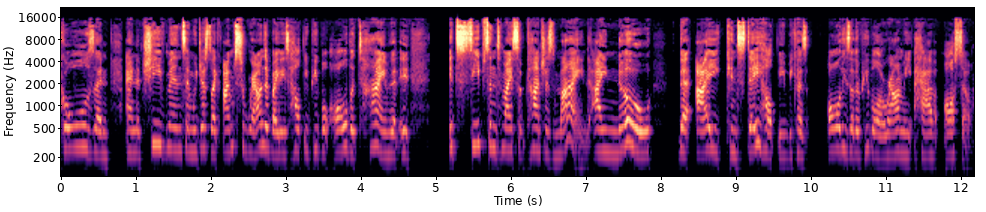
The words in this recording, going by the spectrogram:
goals and and achievements and we just like I'm surrounded by these healthy people all the time that it it seeps into my subconscious mind. I know that I can stay healthy because all these other people around me have also.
